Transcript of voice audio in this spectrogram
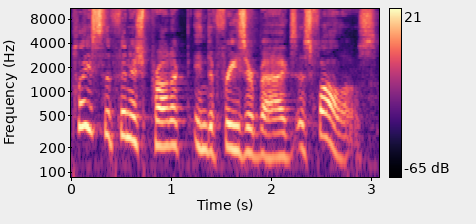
Place the finished product into freezer bags as follows.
